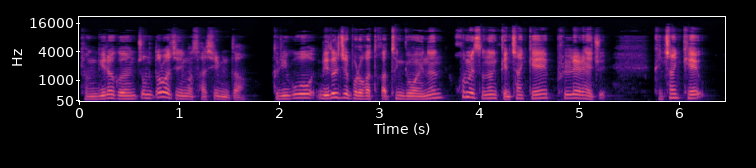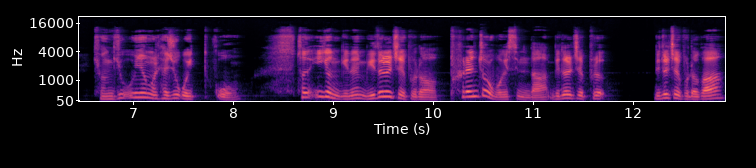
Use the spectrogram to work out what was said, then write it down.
경기력은 좀 떨어지는 건 사실입니다. 그리고 미들즈브로 같은 경우에는 홈에서는 괜찮게 플레이를 해주, 괜찮게 경기 운영을 해주고 있고, 저는 이 경기는 미들즈브로 프렌쪽으로 보겠습니다. 미들즈브로, 미들즈브로가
